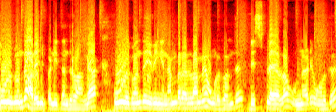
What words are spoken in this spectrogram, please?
உங்களுக்கு வந்து அரேஞ்ச் பண்ணி தந்துருவாங்க. உங்களுக்கு வந்து இவங்க நம்பர் எல்லாமே உங்களுக்கு வந்து டிஸ்பிளே எல்லாம் முன்னாடி உங்களுக்கு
